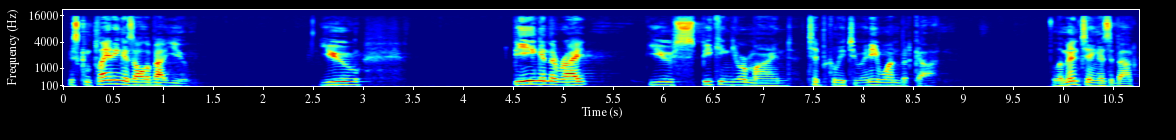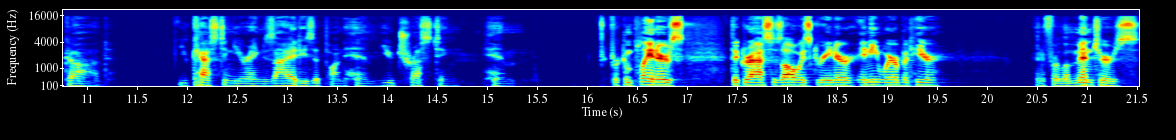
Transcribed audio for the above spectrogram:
Because complaining is all about you. You being in the right, you speaking your mind, typically to anyone but God. Lamenting is about God. You casting your anxieties upon Him, you trusting Him. For complainers, the grass is always greener anywhere but here. And for lamenters,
